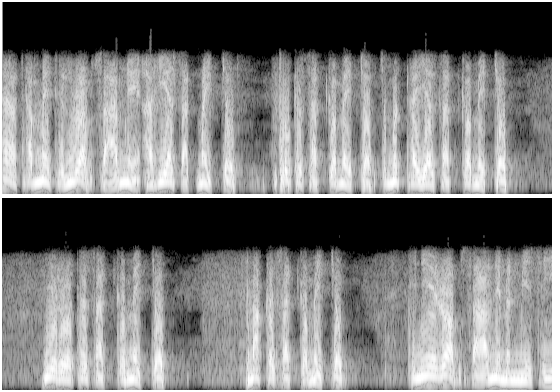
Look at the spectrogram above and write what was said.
ถ้าทำไม่ถึงรอบสามเนี่ยอริยสัจไม่จบ ทุกขสัจก็ไม่จบ สมุทัยสัจก็ไม่จบนิโรธสัจก็ไม่จบมรรคสัจก็ไม่จบ ทีนี้รอบสามเนี่ยมันมีสี่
